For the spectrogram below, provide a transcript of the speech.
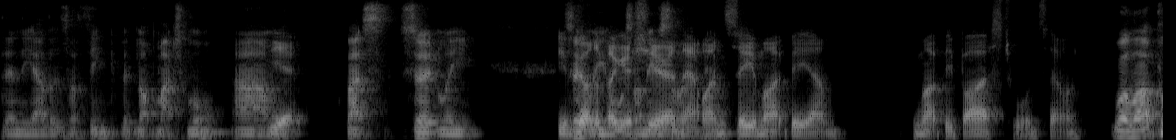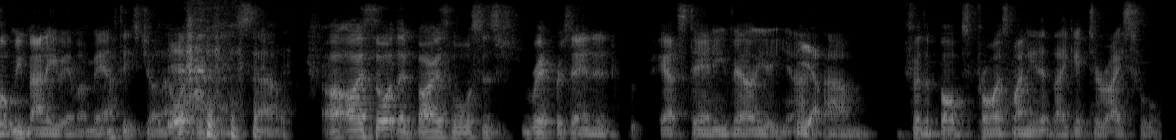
than the others, I think, but not much more. Um, yeah, but certainly you've certainly got the biggest share in that one, so you might be um you might be biased towards that one. Well, I'll put my money where my mouth is, John. Yeah. I, um, I, I, thought that both horses represented outstanding value. You know, um, for the Bob's prize money that they get to race for.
